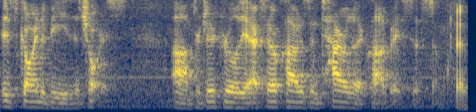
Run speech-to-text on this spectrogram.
is going to be the choice. Um, particularly, XIO Cloud is entirely a cloud-based system. Okay.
